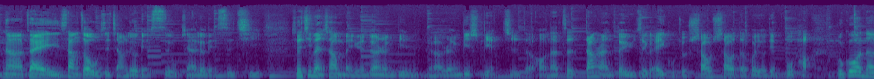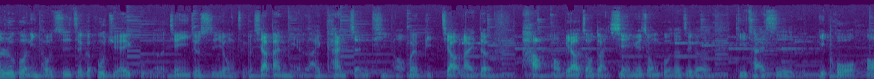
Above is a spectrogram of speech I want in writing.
那在上周五是讲六点四五，现在六点四七，所以基本上美元兑人民币，呃，人民币是贬值的哈。那这当然对于这个 A 股就稍稍的会有点不好。不过呢，如果你投资这个布局 A 股呢，建议就是用这个下半年来看整体哈，会比较来的好哈，不要走短线，因为中国的这个题材是一波哈，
